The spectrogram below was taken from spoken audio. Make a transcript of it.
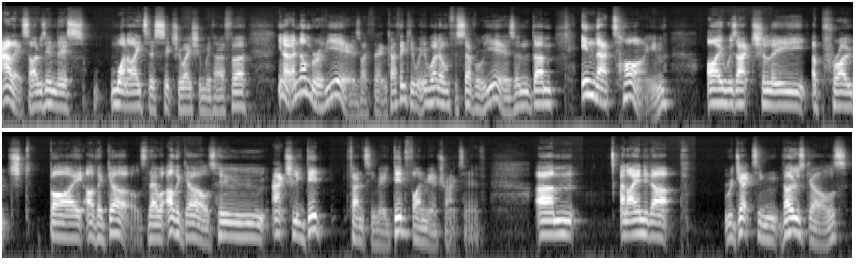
alice i was in this one-itis situation with her for you know a number of years i think. I think it, it went on for several years. And um, in that time i was actually approached by other girls. There were other girls who actually did fancy me, did find me attractive. Um, and I ended up rejecting those girls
